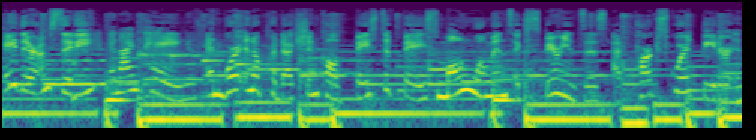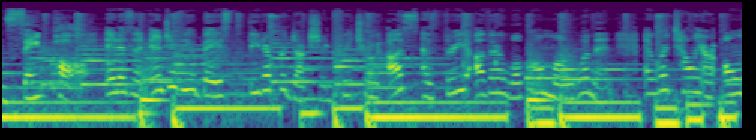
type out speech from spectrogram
Hey there, I'm City. And I'm Pang. And we're in a production called Face to Face Hmong Women's Experiences at Park Square Theater in St. Paul. It is an interview based theater production featuring us and three other local Hmong women, and we're telling our own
